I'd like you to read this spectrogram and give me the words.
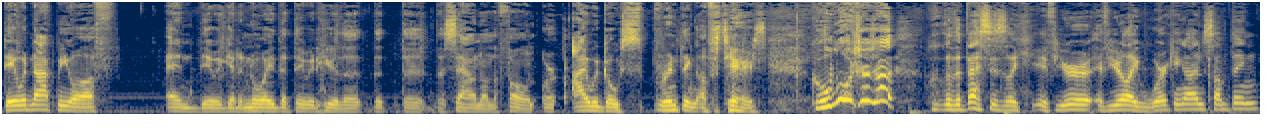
they would knock me off, and they would get annoyed that they would hear the the the, the sound on the phone, or I would go sprinting upstairs, go what is that? Well, the best is like if you're if you're like working on something.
